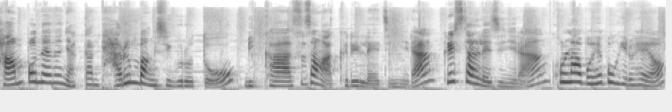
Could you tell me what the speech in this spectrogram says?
다음번에는 약간 다른 방식으로 또 미카 수성 아크릴 레진이랑 크리스탈 레진이랑 콜라보 해보기로 해요.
